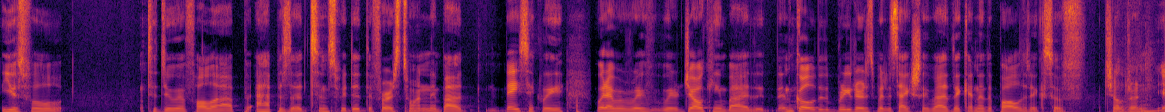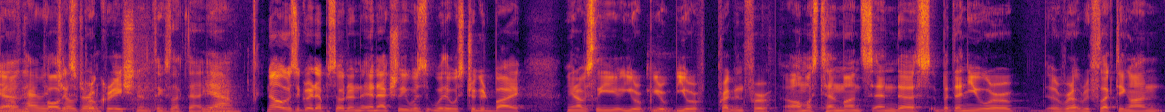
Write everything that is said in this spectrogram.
useful to do a follow-up episode since we did the first one about basically whatever we we're joking about it and called it breeders, but it's actually about the kind of the politics of children, yeah, of having politics of children. procreation and things like that. Yeah. Yeah. No, it was a great episode, and, and actually it was it was triggered by. I mean, obviously you you were you were, you were pregnant for almost ten months, and uh, but then you were uh, re- reflecting on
